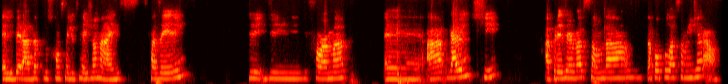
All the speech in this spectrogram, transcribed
é liberada para os conselhos regionais fazerem de, de, de forma é, a garantir a preservação da, da população em geral.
